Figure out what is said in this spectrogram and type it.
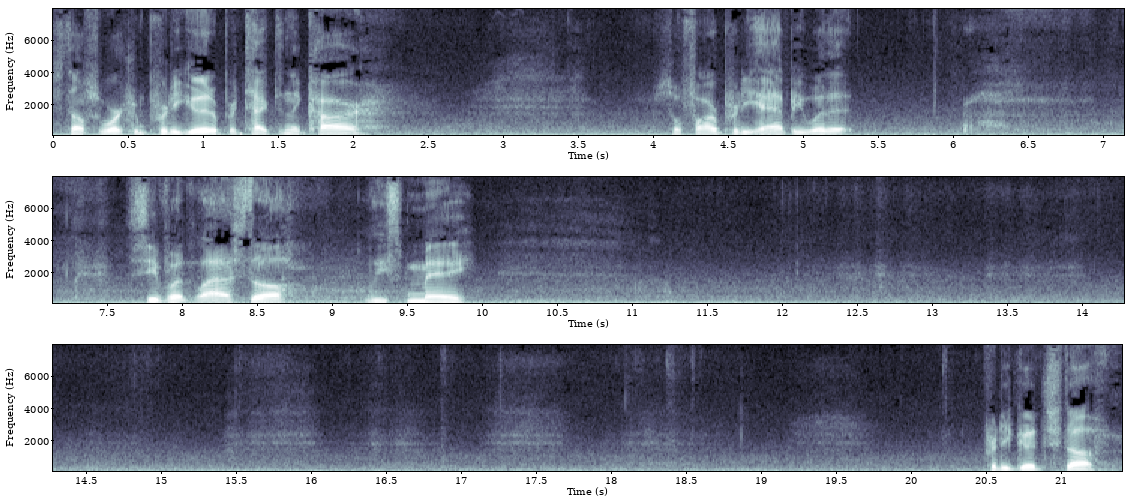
Stuff's working pretty good at protecting the car. So far pretty happy with it. See if it lasts uh, at least May. Pretty good stuff.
